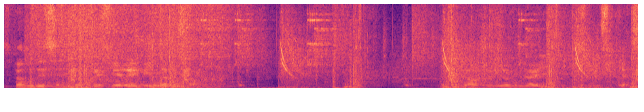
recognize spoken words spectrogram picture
C'est pas mon dessin animé préféré, mais ils tapent fort. Alors, je- j'avoue, là, ils, sont efficaces.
